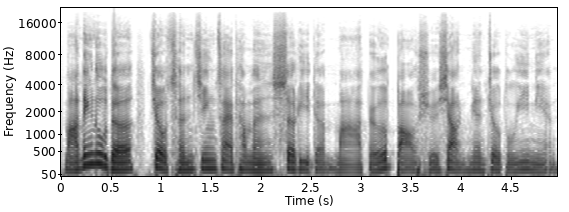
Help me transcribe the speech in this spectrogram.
马丁路德就曾经在他们设立的马德堡学校里面就读一年。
